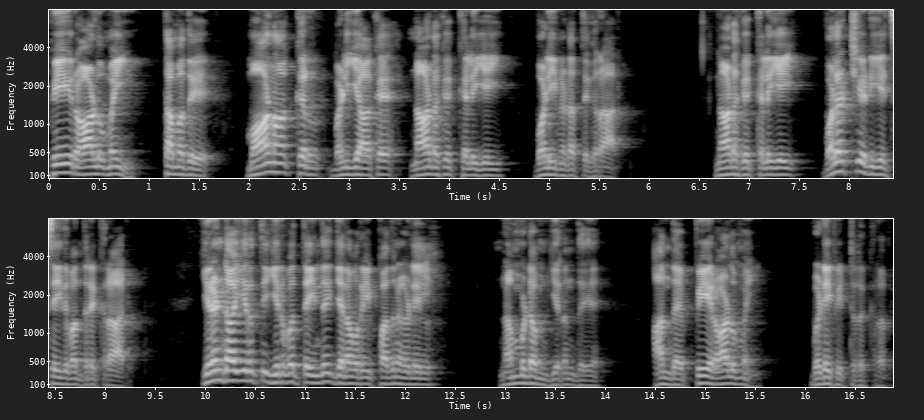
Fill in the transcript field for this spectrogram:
பேராளுமை தமது மாணாக்கர் வழியாக நாடகக் கலையை வழிநடத்துகிறார். நாடகக் கலையை வளர்ச்சியடையச் செய்து வந்திருக்கிறார். இரண்டாயிரத்தி இருபத்தைந்து ஜனவரி பதினேழில் நம்மிடம் இருந்து அந்த பேராளுமை விடைபெற்றிருக்கிறது.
